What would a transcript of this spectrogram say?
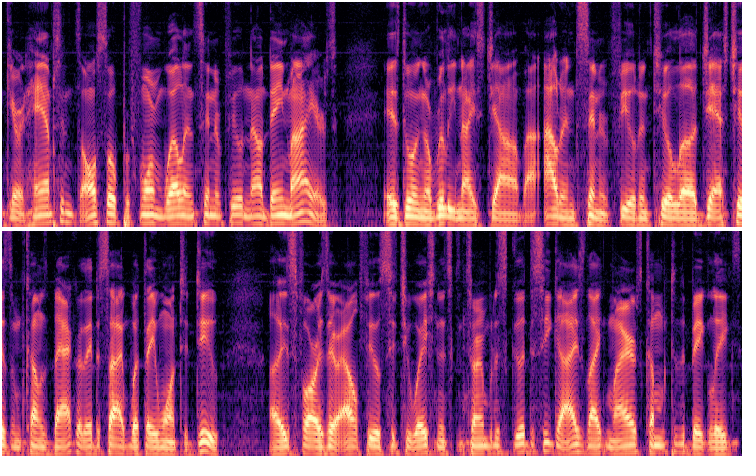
Garrett Hampson's also performed well in center field. Now Dane Myers is doing a really nice job uh, out in center field until uh, Jazz Chisholm comes back or they decide what they want to do. Uh, as far as their outfield situation is concerned. But it's good to see guys like Myers come to the big leagues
